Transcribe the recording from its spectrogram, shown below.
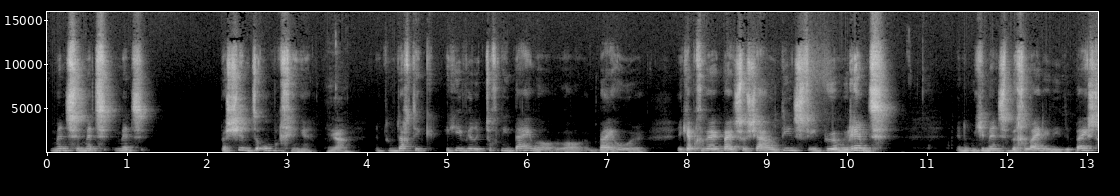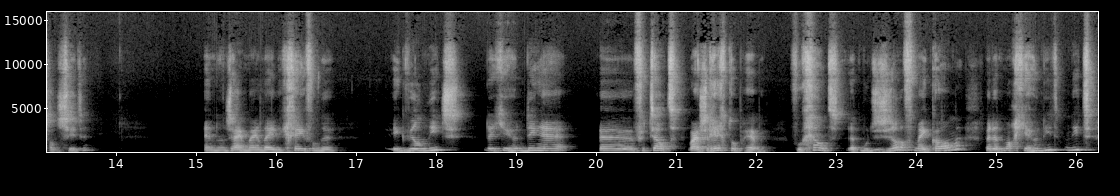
mensen met, met patiënten omgingen. Ja, En toen dacht ik, hier wil ik toch niet bij, bij horen. Ik heb gewerkt bij het sociale dienst in Purmerend. En dan moet je mensen begeleiden die in de bijstand zitten. En dan zei mijn leidinggevende, ik wil niet dat je hun dingen eh, vertelt waar ze recht op hebben. Voor geld, dat moeten ze zelf mee komen, maar dat mag je hun niet, niet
